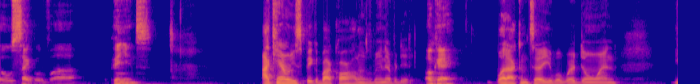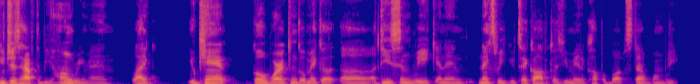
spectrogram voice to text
those type of uh, opinions? I can't really speak about car hauling because we never did it. Okay, But I can tell you what we're doing. You just have to be hungry, man. Like you can't go work and go make a a, a decent week, and then next week you take off because you made a couple bucks that one week.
